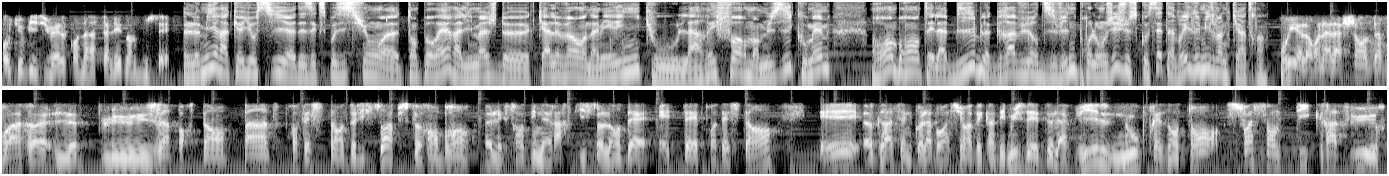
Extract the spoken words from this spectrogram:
audiovisuels qu'on a installés dans le musée. Le MIR accueille aussi euh, des expositions euh, temporaires à l'image de Calvin en Amérique ou la réforme en musique ou même Rembrandt et la Bible, gravure divine prolongée jusqu'au 7 avril 2024. Oui, alors on a la chance d'avoir euh, le plus important peintre protestant de l'histoire puisque Rembrandt, l'extraordinaire artiste hollandais, était protestant. Et euh, grâce à une collaboration avec un des musées de la ville, nous présentons 70 gravures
